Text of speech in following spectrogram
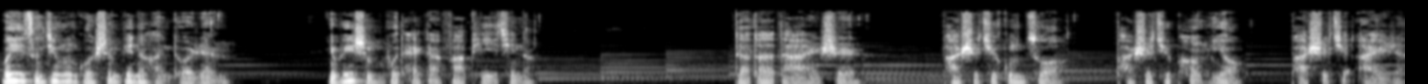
我也曾经问过身边的很多人：“你为什么不太敢发脾气呢？”得到的答案是：怕失去工作，怕失去朋友，怕失去爱人。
